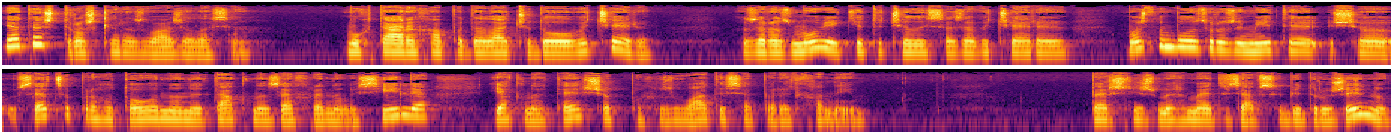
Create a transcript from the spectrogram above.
Я теж трошки розважилася. Мухтариха подала чудову вечерю. З розмов, які точилися за вечерею, можна було зрозуміти, що все це приготовано не так на захрене весілля, як на те, щоб похизуватися перед ханим. Перш ніж Мегмед взяв собі дружину,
